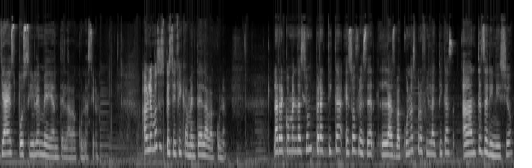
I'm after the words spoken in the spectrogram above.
ya es posible mediante la vacunación. Hablemos específicamente de la vacuna. La recomendación práctica es ofrecer las vacunas profilácticas antes del inicio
